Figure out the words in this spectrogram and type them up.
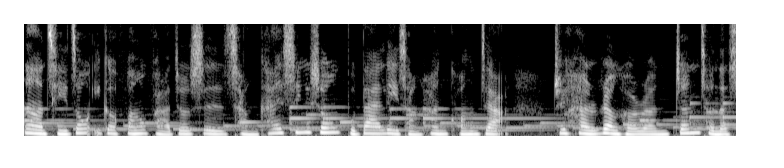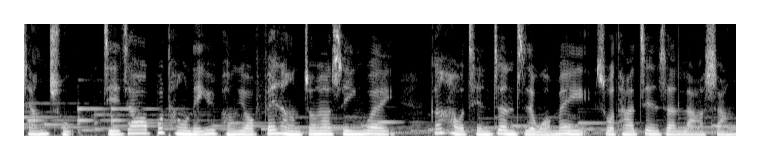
那其中一个方法就是敞开心胸，不带立场和框架，去和任何人真诚的相处，结交不同领域朋友非常重要。是因为刚好前阵子我妹说她健身拉伤，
